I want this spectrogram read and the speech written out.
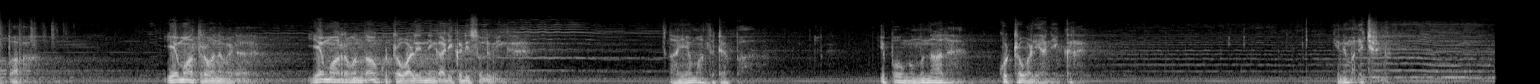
அப்பா ஏமாத்துறவனை விட ஏமாறுறவன் தான் குற்றவாளின்னு நீங்கள் அடிக்கடி சொல்லுவீங்க. நான் ஏமாத்துட்டேன்ப்பா இப்போ உங்க முன்னால குற்றவாளியா நிற்கிறேன் என்னை மன்னிச்சிருங்க.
